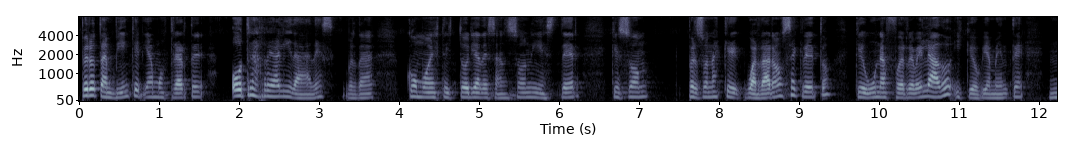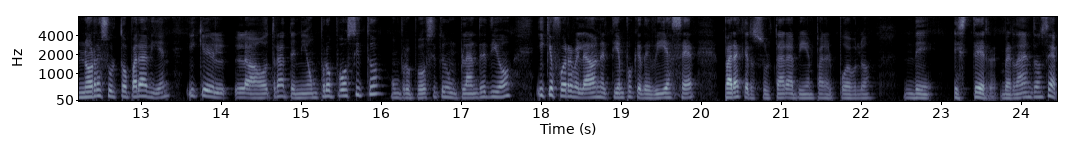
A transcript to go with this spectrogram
pero también quería mostrarte otras realidades, ¿verdad? Como esta historia de Sansón y Esther, que son personas que guardaron secretos que una fue revelado y que obviamente no resultó para bien y que la otra tenía un propósito, un propósito y un plan de Dios y que fue revelado en el tiempo que debía ser para que resultara bien para el pueblo de Esther, ¿verdad? Entonces,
